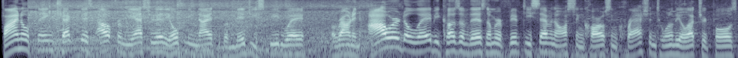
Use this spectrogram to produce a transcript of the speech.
Final thing, check this out from yesterday, the opening night at the Bemidji Speedway. Around an hour delay because of this, number 57 Austin Carlson crashed into one of the electric poles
